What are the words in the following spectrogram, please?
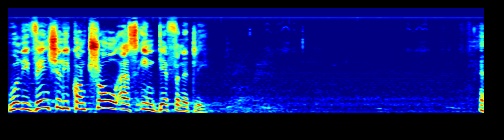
will eventually control us indefinitely.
